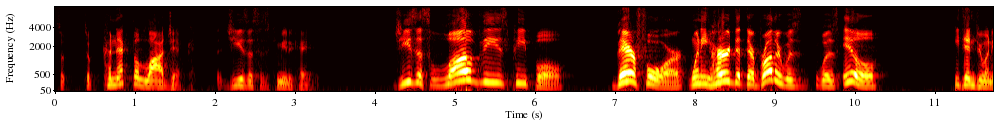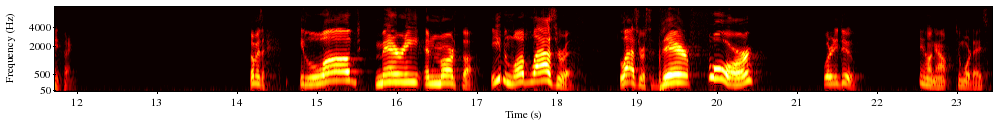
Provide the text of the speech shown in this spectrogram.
So, to connect the logic that Jesus is communicating. Jesus loved these people, therefore, when he heard that their brother was, was ill, he didn't do anything. He loved Mary and Martha. He even loved Lazarus. Lazarus. Therefore, what did he do? He hung out two more days.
